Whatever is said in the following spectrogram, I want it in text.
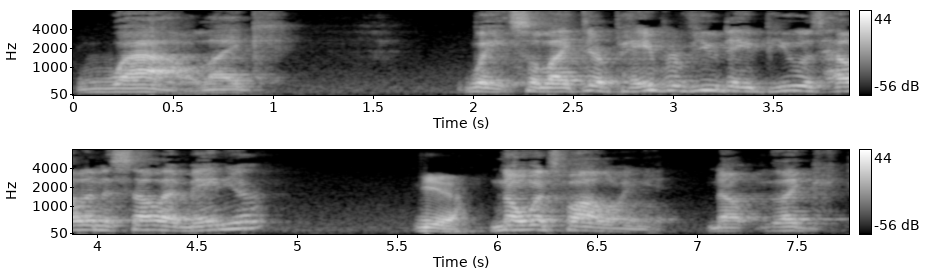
Wow, like wait, so like their pay per view debut is Hell in a Cell at Mania? Yeah, No one's following it. No, like,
